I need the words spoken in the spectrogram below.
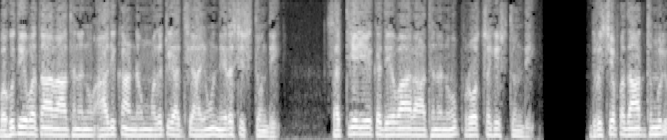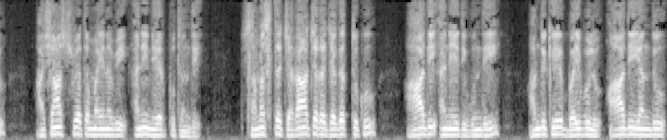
బహుదేవతారాధనను ఆదికాండం మొదటి అధ్యాయం నిరసిస్తుంది. సత్య ఏక దేవారాధనను ప్రోత్సహిస్తుంది. దృశ్య పదార్థములు అశాశ్వతమైనవి అని నేర్పుతుంది. సమస్త చరాచర జగత్తుకు ఆది అనేది ఉంది. అందుకే బైబిలు ఆదియందు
